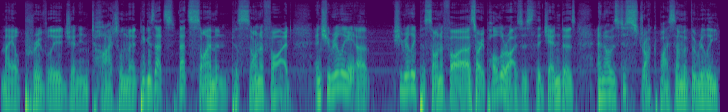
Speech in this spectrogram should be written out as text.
male privilege and entitlement because that's that's Simon personified, and she really. Uh, she really personifies, uh, sorry, polarizes the genders. And I was just struck by some of the really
